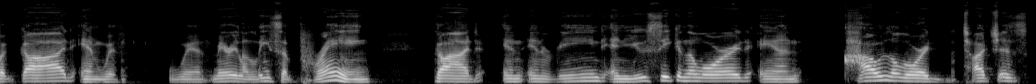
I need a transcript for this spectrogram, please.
but God and with with Mary Lisa praying, God in, intervened and you seeking the Lord and how the Lord touches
